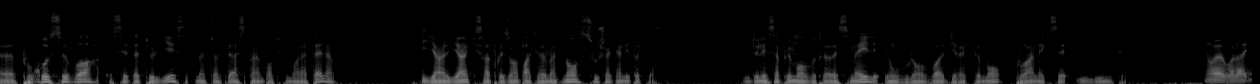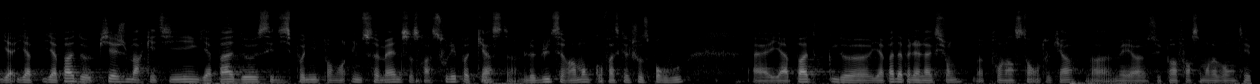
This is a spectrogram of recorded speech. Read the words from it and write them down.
euh, pour recevoir cet atelier, cette masterclass, peu importe comment on l'appelle, il y a un lien qui sera présent à partir de maintenant sous chacun des podcasts. Vous donnez simplement votre adresse mail et on vous l'envoie directement pour un accès illimité. Ouais, voilà, il n'y a, a, pas de piège marketing, il n'y a pas de c'est disponible pendant une semaine, ce sera sous les podcasts. Le but, c'est vraiment qu'on fasse quelque chose pour vous. Il euh, n'y a pas d'appel à l'action, euh, pour l'instant en tout cas, mais ce n'est pas forcément la volonté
